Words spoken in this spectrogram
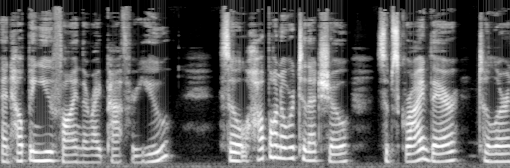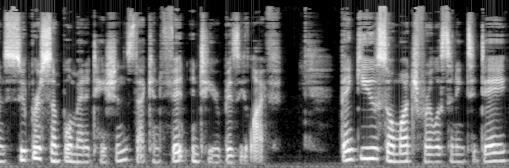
and helping you find the right path for you. So hop on over to that show, subscribe there to learn super simple meditations that can fit into your busy life. Thank you so much for listening today.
